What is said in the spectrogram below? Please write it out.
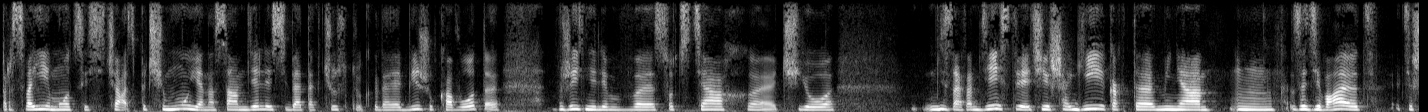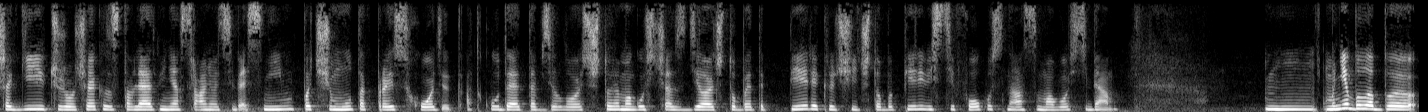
про свои эмоции сейчас, почему я на самом деле себя так чувствую, когда я вижу кого-то в жизни или в соцсетях, э, чье не знаю, там действия, чьи шаги как-то меня м, задевают. Эти шаги чужого человека заставляют меня сравнивать себя с ним. Почему так происходит? Откуда это взялось? Что я могу сейчас сделать, чтобы это переключить, чтобы перевести фокус на самого себя? Мне было бы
